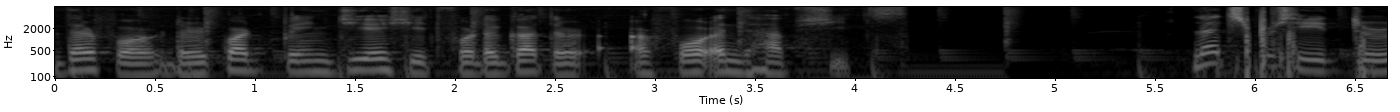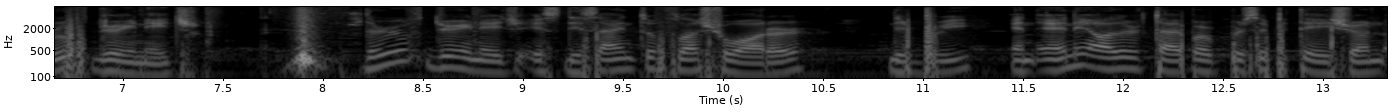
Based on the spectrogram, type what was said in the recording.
therefore the required plain GI sheet for the gutter are 4 and a half sheets. Let's proceed to roof drainage. The roof drainage is designed to flush water, debris, and any other type of precipitation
